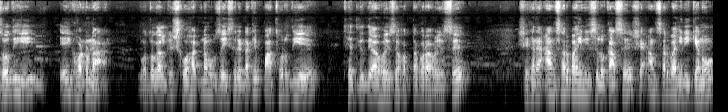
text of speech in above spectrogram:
যদি এই ঘটনা, গতকালকে সোহাগ নামক যেই ছেলেটাকে পাথর দিয়ে থেতলে দেওয়া হয়েছে, হত্যা করা হয়েছে, সেখানে আনসার বাহিনী ছিল কাছে, সে আনসার বাহিনী কেন?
